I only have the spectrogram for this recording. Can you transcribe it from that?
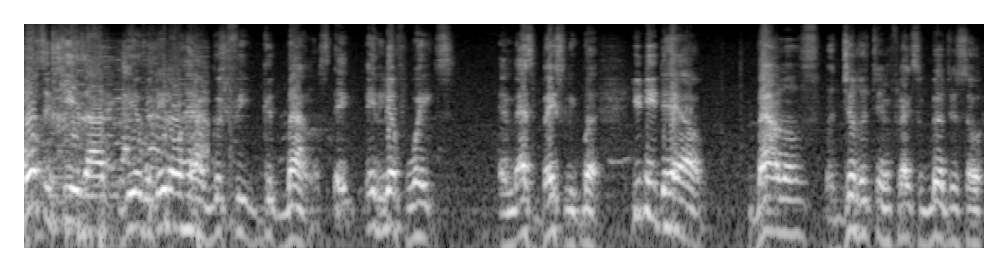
most of the kids I deal with, they don't have good feet, good balance. They, they lift weights, and that's basically, but you need to have balance, agility, and flexibility. So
